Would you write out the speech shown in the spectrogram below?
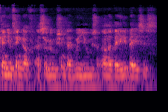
Can you think of a solution that we use on a daily basis?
